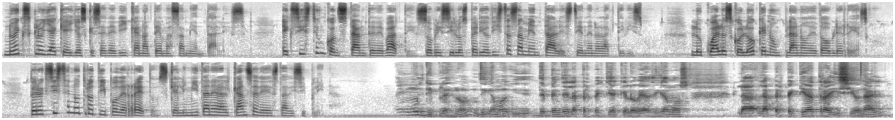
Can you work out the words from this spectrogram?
no excluye a aquellos que se dedican a temas ambientales. Existe un constante debate sobre si los periodistas ambientales tienden al activismo, lo cual los coloca en un plano de doble riesgo. Pero existen otro tipo de retos que limitan el alcance de esta disciplina. Hay múltiples, ¿no? Digamos, y depende de la perspectiva que lo veas. Digamos, la, perspectiva tradicional,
